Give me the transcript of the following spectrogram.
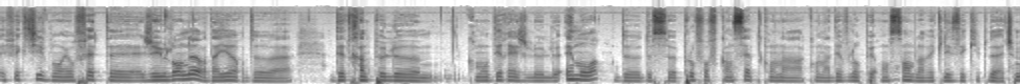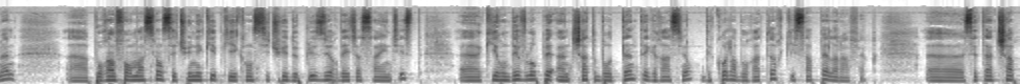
Effectivement, et en fait, j'ai eu l'honneur d'ailleurs de, d'être un peu le, comment dirais-je, le, le, MOA de, ce proof of concept qu'on a, a développé ensemble avec les équipes de. Euh, pour information, c'est une équipe qui est constituée de plusieurs data scientists euh, qui ont développé un chatbot d'intégration des collaborateurs qui s'appelle. Euh, c'est un chat,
